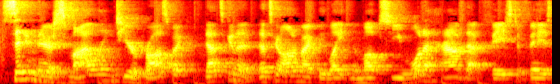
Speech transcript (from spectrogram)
sitting there smiling to your prospect, that's going to that's going to automatically lighten them up. So you want to have that face to face.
